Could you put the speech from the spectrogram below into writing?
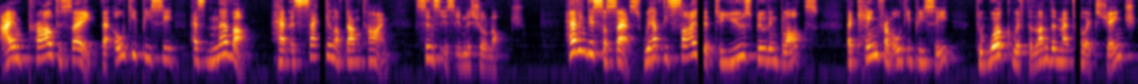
I am proud to say that OTPC has never had a second of downtime since its initial launch. Having this success, we have decided to use building blocks that came from OTPC to work with the London Metal Exchange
